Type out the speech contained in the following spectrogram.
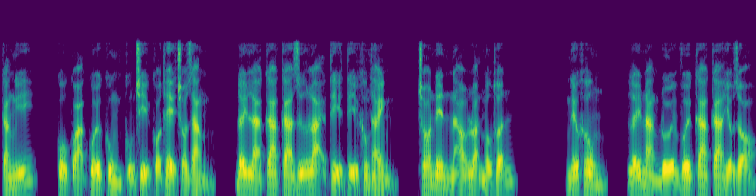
Càng nghĩ cổ quạ cuối cùng cũng chỉ có thể cho rằng đây là ca ca giữ lại tỷ tỷ không thành cho nên náo loạn mâu thuẫn. Nếu không lấy nàng đối với ca ca hiểu rõ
